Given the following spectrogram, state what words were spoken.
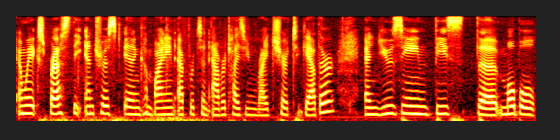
and we expressed the interest in combining efforts in advertising rideshare together and using these the mobile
